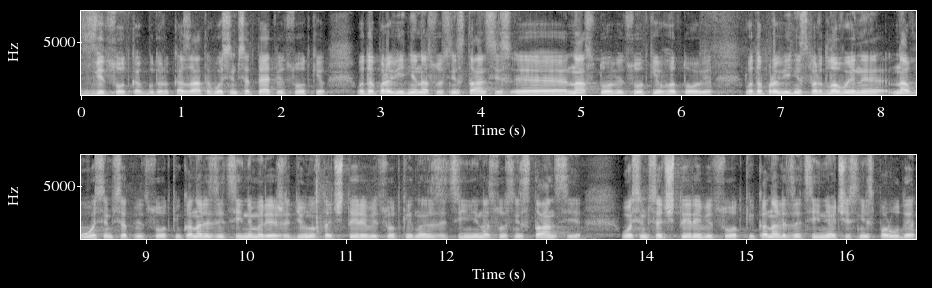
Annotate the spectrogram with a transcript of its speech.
в відсотках буду казати, 85%. Водопровідні насосні станції е, на 100% готові. Водопровідні свердловини на 80%, каналізаційні мережі 94%, каналізаційні насосні станції 84%, каналізаційні очисні споруди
